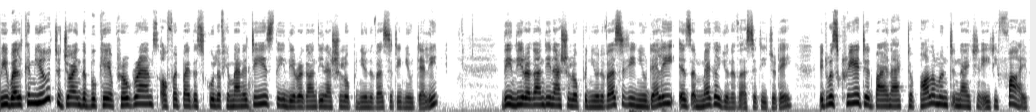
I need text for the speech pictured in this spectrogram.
We welcome you to join the bouquet of programs offered by the School of Humanities, the Indira Gandhi National Open University, New Delhi. The Indira Gandhi National Open University, New Delhi, is a mega university today. It was created by an Act of Parliament in 1985.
